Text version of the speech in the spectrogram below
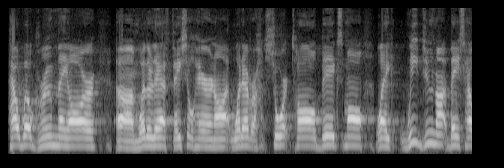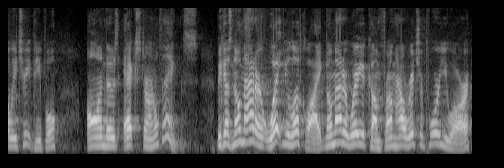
how well groomed they are, um, whether they have facial hair or not, whatever, short, tall, big, small. Like, we do not base how we treat people on those external things. Because no matter what you look like, no matter where you come from, how rich or poor you are,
